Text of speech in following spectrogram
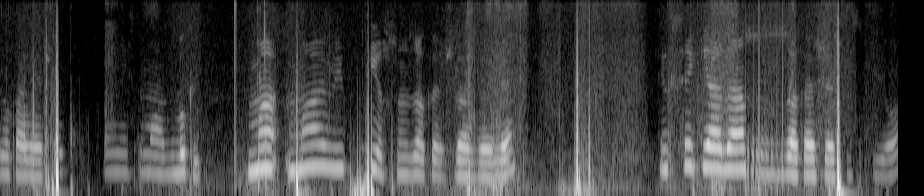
Yok arkadaşlar. En iyisi mavi. Bakın. Ma mavi yapıyorsunuz arkadaşlar böyle. Yüksek yerden atıyorsunuz arkadaşlar istiyor.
